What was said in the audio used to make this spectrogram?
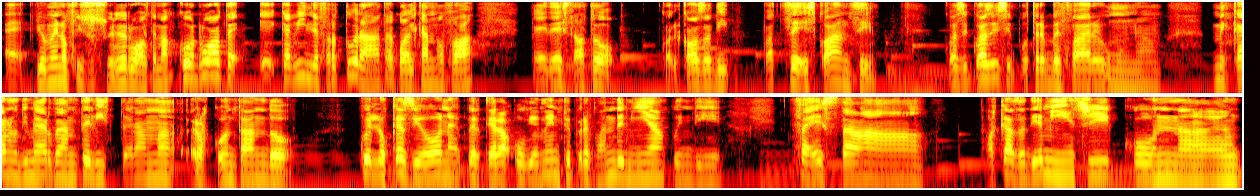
è più o meno fisso sulle ruote, ma con ruote e caviglia fratturata qualche anno fa ed è stato qualcosa di pazzesco, anzi quasi quasi si potrebbe fare un meccano di merda ante litteram raccontando quell'occasione perché era ovviamente pre-pandemia, quindi festa a casa di amici con eh,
